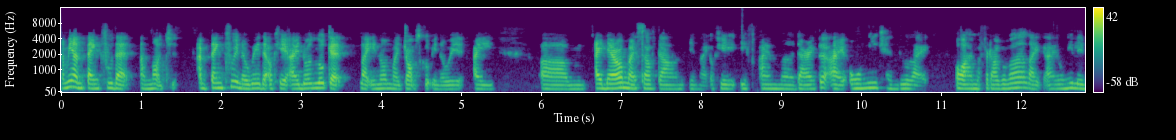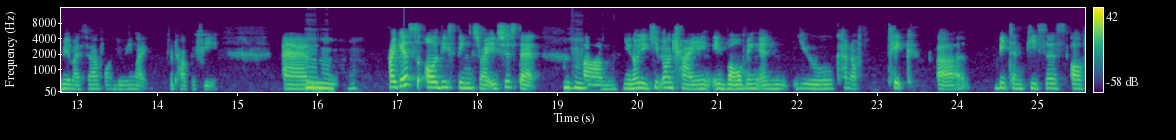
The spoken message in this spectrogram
i mean i'm thankful that i'm not I'm thankful in a way that okay i don't look at like you know my job scope in a way i um i narrow myself down in like okay if i'm a director i only can do like or i'm a photographer like i only limit myself on doing like photography and Mm. I guess all these things, right? It's just that Mhm. um, you know, you keep on trying, evolving, and you kind of take uh bits and pieces of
